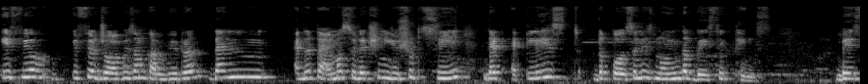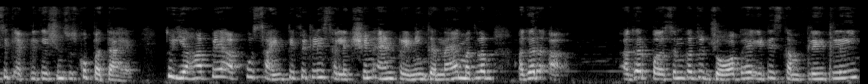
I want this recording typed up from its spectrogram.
if your if your job is on computer, then at the time of selection, you should see that at least the person is knowing the basic things basic application उसको पता है। तो यहाँ पे आपको साइंटिफिकली सिलेक्शन एंड ट्रेनिंग करना है। मतलब अगर अगर पर्सन का जो जॉब है it is completely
